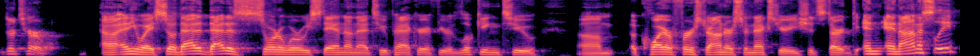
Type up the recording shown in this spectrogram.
they're terrible. Uh, anyway, so that that is sort of where we stand on that two packer. If you're looking to um, acquire first rounders for next year, you should start. And and honestly,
